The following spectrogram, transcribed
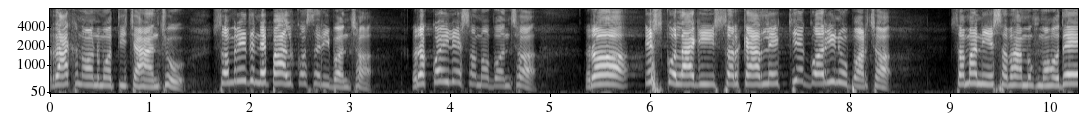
राख्न अनुमति चाहन्छु। समृद्ध नेपाल कसरी बन्छ र कहिलेसम्म बन्छ र यसको लागि सरकारले के गरिनुपर्छ? सामान्य सभामुख महोदय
